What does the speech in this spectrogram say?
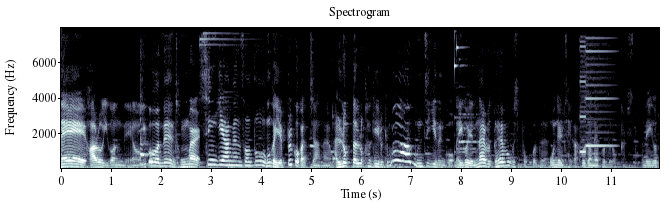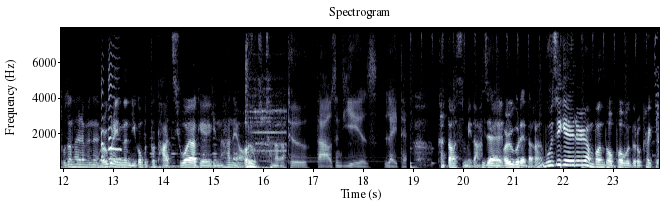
네, 바로 이건데요. 이거는 정말 신기하면서도 뭔가 예쁠 것 같지 않아요? 알록달록하게 이렇게 막 움직이는 거. 나 이거 옛날부터 해보고 싶었거든. 오늘 제가 도전해보도록 합시다. 근데 이거 도전하려면은 얼굴에 있는 이거부터 다 지워야겠긴 하네요. 어휴, 귀찮아라. 2,000 years later. 갔다 왔습니다. 이제 얼굴에다가 무지개를 한번 덮어보도록 할게요.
